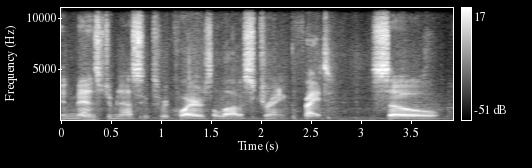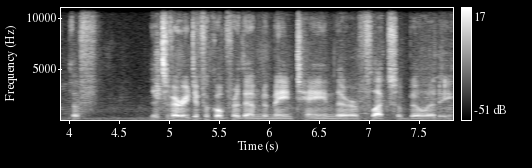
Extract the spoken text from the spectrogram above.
in men's gymnastics requires a lot of strength. Right. So the, f- it's very difficult for them to maintain their flexibility.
